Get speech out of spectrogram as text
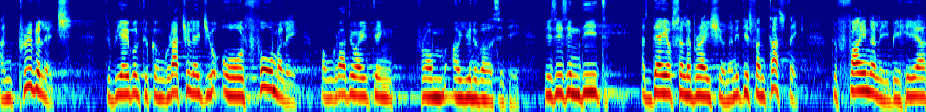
and privilege to be able to congratulate you all formally on graduating from our university. This is indeed a day of celebration, and it is fantastic to finally be here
